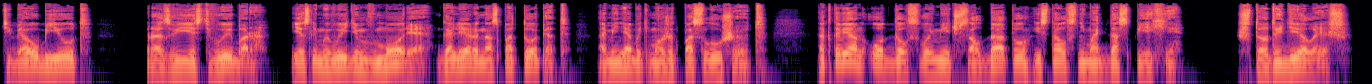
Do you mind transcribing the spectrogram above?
«Тебя убьют. Разве есть выбор? Если мы выйдем в море, галеры нас потопят, а меня, быть может, послушают». Октавиан отдал свой меч солдату и стал снимать доспехи. «Что ты делаешь?»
